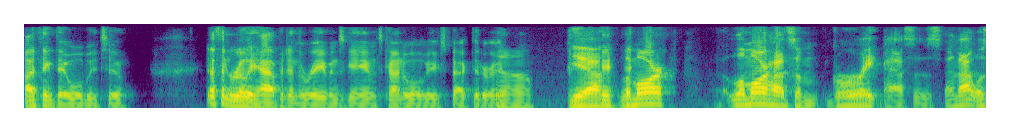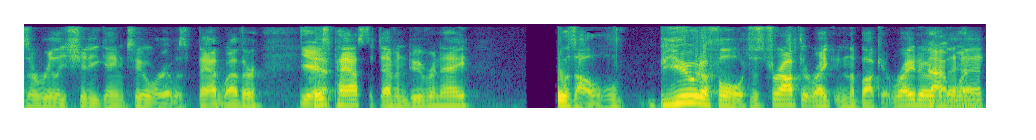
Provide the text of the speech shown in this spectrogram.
I think they will be too. Nothing really happened in the Ravens game. It's kind of what we expected, right? No. Yeah, Lamar. Lamar had some great passes, and that was a really shitty game too, where it was bad weather. Yeah. His pass to Devin Duvernay, was a beautiful, just dropped it right in the bucket, right over that the one, head.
